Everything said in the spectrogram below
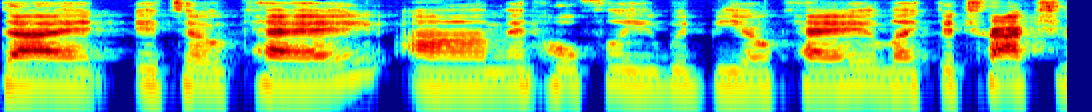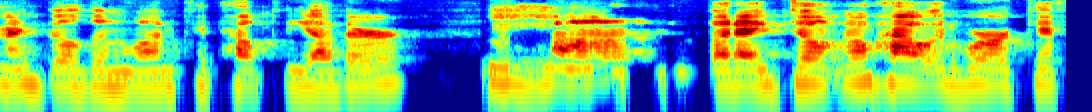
that it's okay um, and hopefully it would be okay. Like the traction I build in one could help the other. Mhm. Um, but I don't know how it would work if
